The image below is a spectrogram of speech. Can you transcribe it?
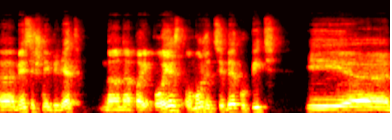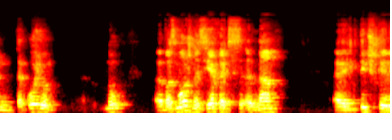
э, месячный билет на, на поезд, он может себе купить и э, такую ну, возможность ехать на электрической,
